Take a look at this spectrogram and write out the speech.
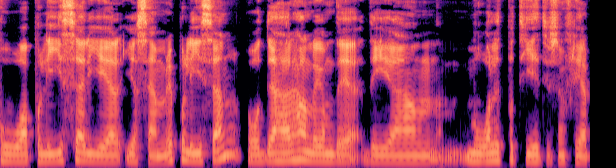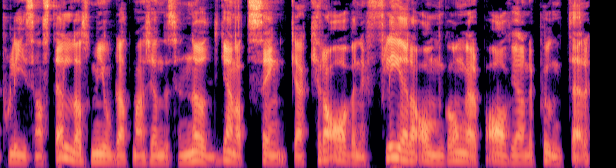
på poliser ger, ger sämre polisen. Och det här handlar ju om det, det målet på 10 000 fler polisanställda som gjorde att man kände sig nödgad att sänka kraven i flera omgångar på avgörande punkter.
